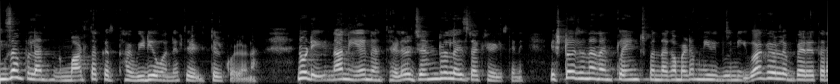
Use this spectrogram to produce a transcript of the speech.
ಎಕ್ಸಾಂಪಲ್ ನಾನು ಮಾಡ್ತಕ್ಕಂಥ ವಿಡಿಯೋವನ್ನೇ ತಿಳ್, ತಿಳ್ಕೊಳ್ಳೋಣ. ನೋಡಿ, ನಾನು ಏನಂತ ಹೇಳಿದ್ರೆ ಜನರಲೈಸ್ಡ್ ಆಗಿ ಹೇಳ್ತೀನಿ. ಎಷ್ಟೋ ಜನ ನನ್ನ ಕ್ಲೈಂಟ್ಸ್ ಬಂದಾಗ ಮೇಡಮ್ ನೀವು ಇವಾಗೆಲ್ಲ ಇವಾಗ ಬೇರೆ ಥರ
